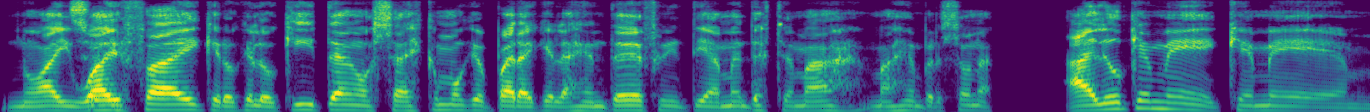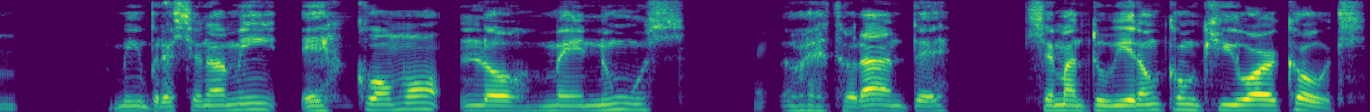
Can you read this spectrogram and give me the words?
No hay wifi, creo que lo quitan, o sea, es como que para que la gente definitivamente esté más, más en persona. Algo que me, que me, mm, me impresiona a mí es cómo los menús en los restaurantes se mantuvieron con QR codes.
